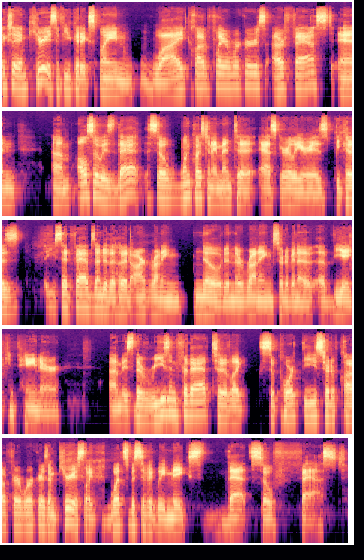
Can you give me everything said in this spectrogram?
Actually, I'm curious if you could explain why Cloudflare workers are fast. And um, also, is that so? One question I meant to ask earlier is because you said fabs under the hood aren't running Node and they're running sort of in a a V8 container. Um, is the reason for that to like support these sort of Cloudflare workers? I'm curious, like what specifically makes that so fast?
